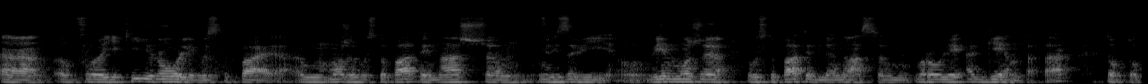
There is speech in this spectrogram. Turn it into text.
Е, В якій ролі виступає, може виступати наш ем, візаві? Він може виступати для нас в ролі агента, так? Тобто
